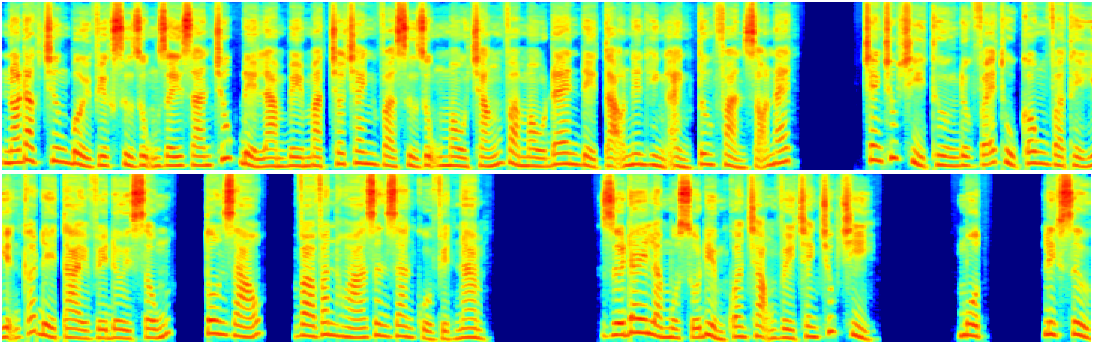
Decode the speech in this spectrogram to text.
Nó đặc trưng bởi việc sử dụng giấy dán trúc để làm bề mặt cho tranh và sử dụng màu trắng và màu đen để tạo nên hình ảnh tương phản rõ nét. Tranh trúc chỉ thường được vẽ thủ công và thể hiện các đề tài về đời sống, tôn giáo và văn hóa dân gian của Việt Nam. Dưới đây là một số điểm quan trọng về tranh trúc chỉ. 1. Lịch sử,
